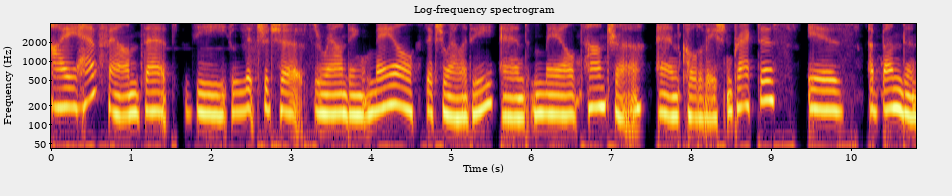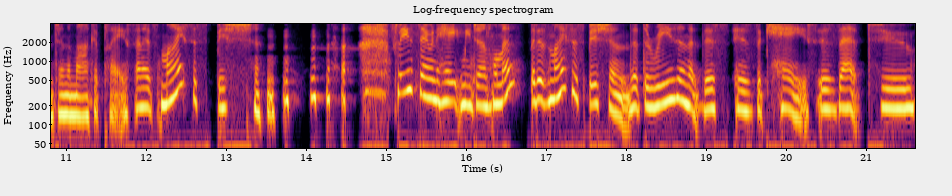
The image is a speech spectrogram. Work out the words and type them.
I have found that the literature surrounding male sexuality and male tantra and cultivation practice is abundant in the marketplace. And it's my suspicion Please don't hate me, gentlemen, but it's my suspicion that the reason that this is the case is that to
